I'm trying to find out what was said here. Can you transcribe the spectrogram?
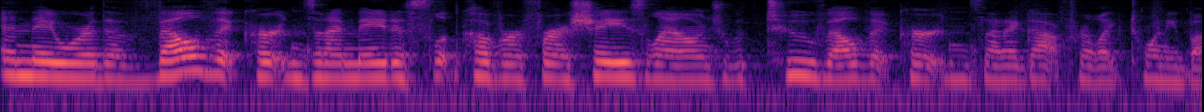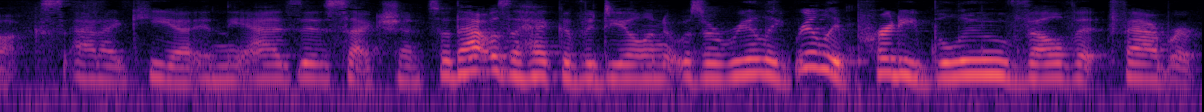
and they were the velvet curtains and I made a slipcover for a chaise lounge with two velvet curtains that I got for like 20 bucks at IKEA in the as is section. So that was a heck of a deal and it was a really, really pretty blue velvet fabric.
